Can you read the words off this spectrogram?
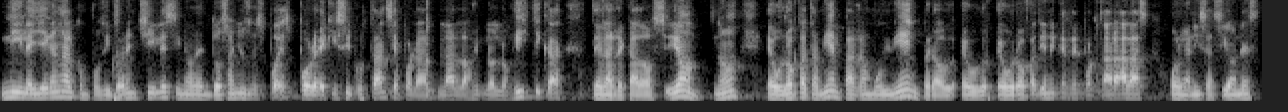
ni le llegan al compositor en Chile, sino de dos años después, por X circunstancia, por la, la, logística de la recaudación, ¿no? Europa también paga muy bien, pero Europa tiene que reportar a las organizaciones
